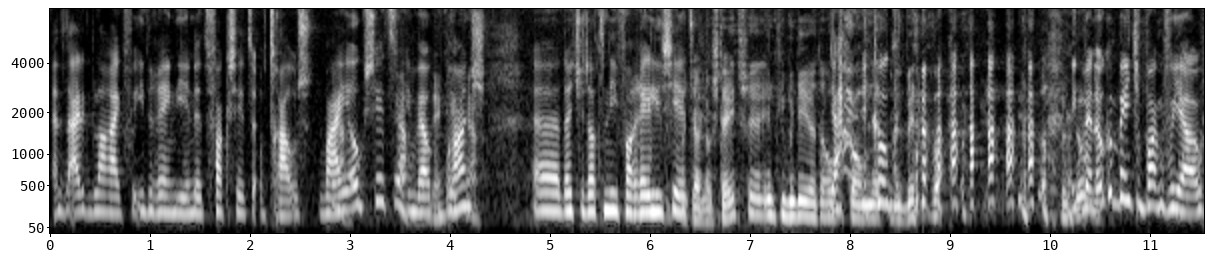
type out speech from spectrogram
het is eigenlijk belangrijk voor iedereen die in dit vak zit, of trouwens waar Ja. je ook zit, Ja, in welke ik, branche, eh, dat je dat in ieder geval Moet realiseert. jij nog steeds eh, intimiderend overkomen? ik ook. Ik ben ook een beetje bang voor jou.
